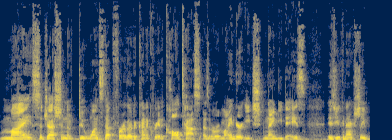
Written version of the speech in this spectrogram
my suggestion of do one step further to kind of create a call task as a reminder each 90 days is you can actually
